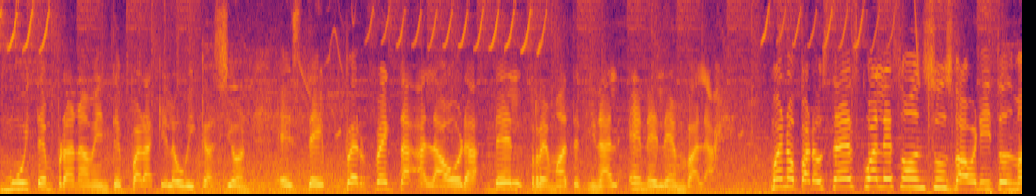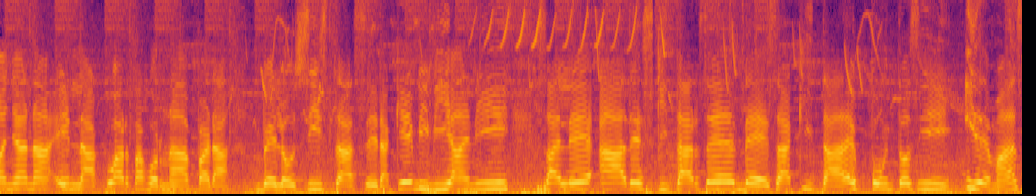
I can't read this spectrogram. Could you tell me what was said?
muy tempranamente para que la ubicación esté perfecta a la hora del remate final en el embalaje. Bueno, para ustedes, ¿cuáles son sus favoritos mañana en la cuarta jornada para velocistas? ¿Será que Viviani sale a desquitarse de esa quitada de puntos y, demás?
